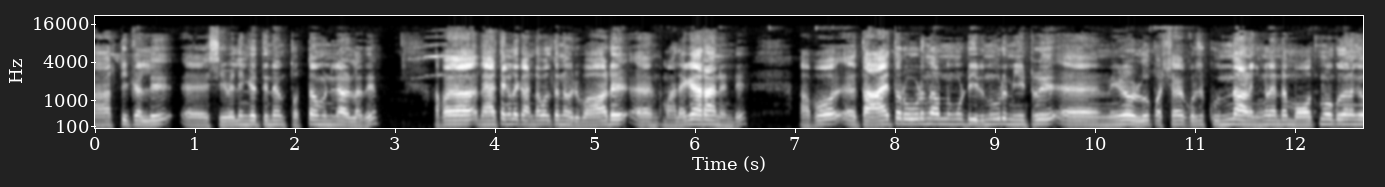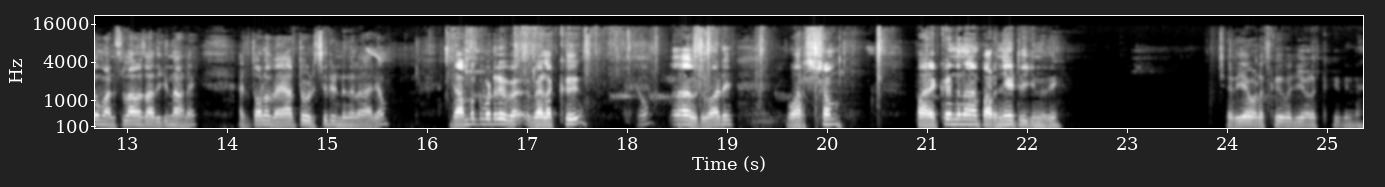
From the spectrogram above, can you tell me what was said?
നാട്ടിക്കല്ല് ശിവലിംഗത്തിന്റെ തൊട്ട മുന്നിലാണുള്ളത്. അപ്പോൾ നേരത്തെ ഞങ്ങൾ കണ്ട പോലെ തന്നെ ഒരുപാട് മല കയറാനുണ്ട്. അപ്പോൾ താഴത്തെ റോഡ് എന്ന് പറഞ്ഞു ഇങ്ങോട്ട് ഇരുന്നൂറ് മീറ്റർ നീളമുള്ളൂ. പക്ഷേ കുറച്ച് കുന്നാണ്. നിങ്ങൾ എന്റെ മുഖത്ത് നോക്കുന്നത് നിങ്ങൾക്ക് മനസ്സിലാവാൻ സാധിക്കുന്നതാണ്. എത്രത്തോളം വേർത്ത് ഒളിച്ചിട്ടുണ്ട് എന്നുള്ള കാര്യം. ഇത് നമുക്ക് ഇവിടെ ഒരു വിളക്ക് ഒരുപാട് വർഷം പഴക്കമുണ്ടെന്നാണ് പറഞ്ഞു കേട്ടിരിക്കുന്നത് ചെറിയ വിളക്ക് വലിയ വിളക്ക് പിന്നെ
